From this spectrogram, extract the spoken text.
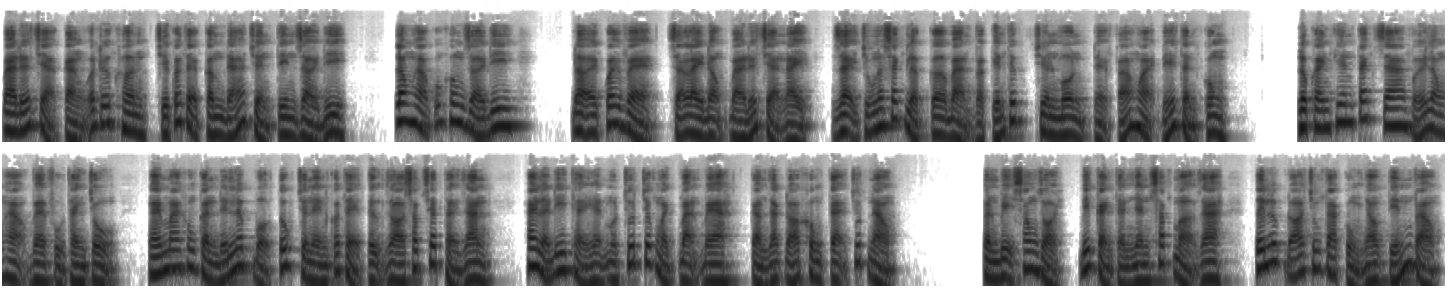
Ba đứa trẻ càng uất ức hơn, chỉ có thể cầm đá chuyển tin rời đi. Long Hạo cũng không rời đi, đợi quay về sẽ lay động ba đứa trẻ này, dạy chúng nó sách lược cơ bản và kiến thức chuyên môn để phá hoại đế thần cung. Lục Hành Thiên tách ra với Long Hạo về phủ thành chủ, ngày mai không cần đến lớp bổ túc cho nên có thể tự do sắp xếp thời gian, hay là đi thể hiện một chút trước mạch bạn bè, cảm giác đó không tệ chút nào. Chuẩn bị xong rồi, biết cảnh thần nhân sắp mở ra, tới lúc đó chúng ta cùng nhau tiến vào.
